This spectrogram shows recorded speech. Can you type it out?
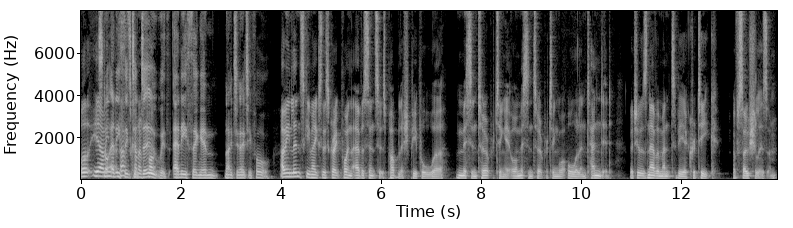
Well, yeah, It's I mean, not anything to do fun- with anything in 1984. I mean, Lynskey makes this great point that ever since it was published, people were misinterpreting it or misinterpreting what Orwell intended, which it was never meant to be a critique of socialism.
